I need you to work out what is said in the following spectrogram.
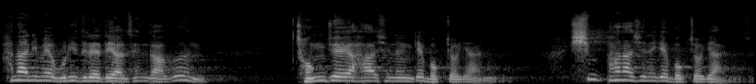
하나님의 우리들에 대한 생각은 정죄하시는 게 목적이 아니고 심판하시는 게 목적이 아니죠.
